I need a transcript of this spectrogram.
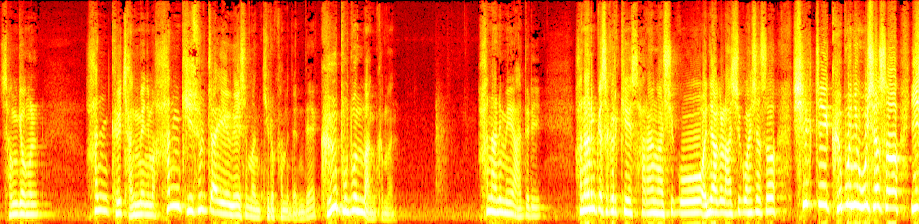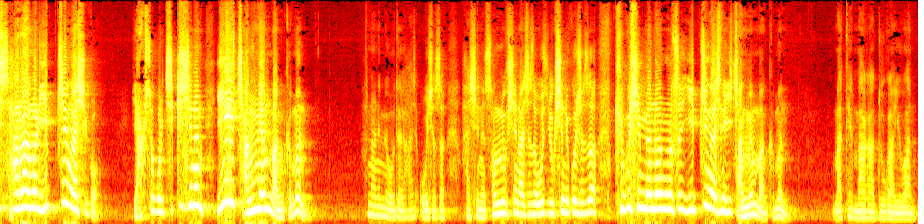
성경을 한 그 장면이면 한 기술자에 의해서만 기록하면 되는데 그 부분만큼은 하나님의 아들이 하나님께서 그렇게 사랑하시고 언약을 하시고 하셔서 실제 그분이 오셔서 이 사랑을 입증하시고 약속을 지키시는 이 장면만큼은 하나님의 오셔서 하시는 성육신 하셔서 육신을 꼬셔서 죽으시면으로서 입증하시는 이 장면만큼은 마태, 마가, 누가, 요한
